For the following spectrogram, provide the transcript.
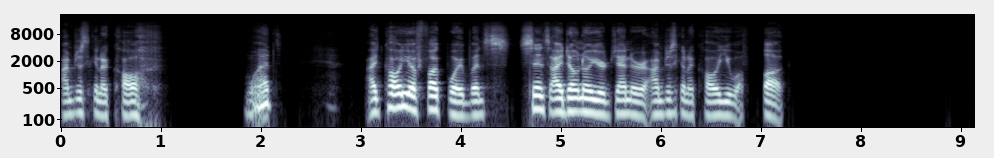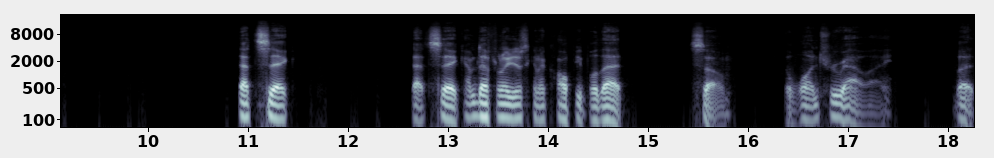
I'm just gonna call. what? I'd call you a fuckboy, but since I don't know your gender, I'm just gonna call you a fuck. That's sick. That's sick. I'm definitely just gonna call people that. So, the one true ally. But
